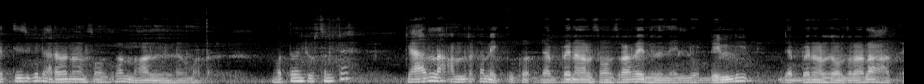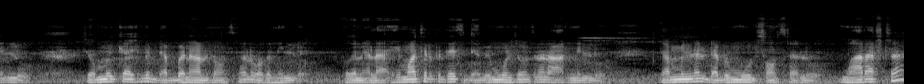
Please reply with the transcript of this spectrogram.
ఛత్తీస్గఢ్ అరవై నాలుగు సంవత్సరాలు నాలుగు నెలలు అనమాట మొత్తం చూస్తుంటే కేరళ అందరికన్నా ఎక్కువ డెబ్బై నాలుగు సంవత్సరాలు ఎనిమిది నెలలు. ఢిల్లీ డెబ్బై నాలుగు సంవత్సరాలు ఆరు నెలలు. జమ్మూ కాశ్మీర్ డెబ్బై నాలుగు సంవత్సరాలు ఒక నెలలు ఒక నెల. హిమాచల్ ప్రదేశ్ డెబ్బై మూడు సంవత్సరాలు ఆరు నెలలు. తమిళనాడు డెబ్బై మూడు సంవత్సరాలు. మహారాష్ట్ర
